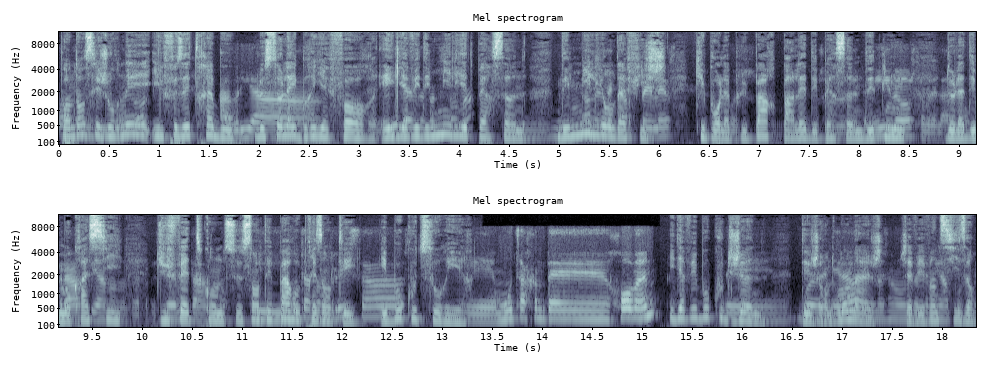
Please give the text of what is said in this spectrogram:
Pendant ces journées, il faisait très beau, le soleil brillait fort et il y avait des milliers de personnes, des millions d'affiches qui pour la plupart parlaient des personnes détenues, de la démocratie, du fait qu'on ne se sentait pas représenté et beaucoup de sourires. Il y avait beaucoup de jeunes, des gens de mon âge, j'avais 26 ans.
